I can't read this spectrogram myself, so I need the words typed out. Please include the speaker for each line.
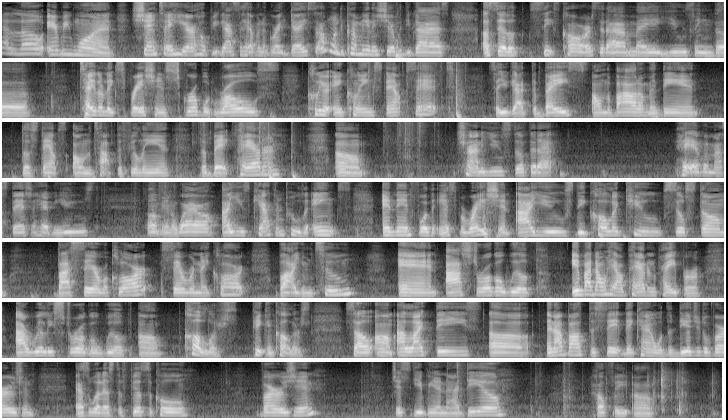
Speaker 1: Hello everyone, Shanta here. I hope you guys are having a great day. So I wanted to come in and share with you guys a set of six cards that I made using the Taylored Expression Scribbled Rose Clear and Cling stamp set. So you got the base on the bottom and then the stamps on the top to fill in the back pattern. Um, trying to use stuff that I have in my stash and haven't used um, in a while. I use Catherine Pooler inks. And then for the inspiration, I use the Color Cube System by Sarah Clark, Sarah Renae Clark, Volume 2. And I struggle with, if I don't have pattern paper, I really struggle with um, colors, picking colors. So um, I like these. Uh, and I bought the set that came with the digital version as well as the physical version just give you an idea. Hopefully, um,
